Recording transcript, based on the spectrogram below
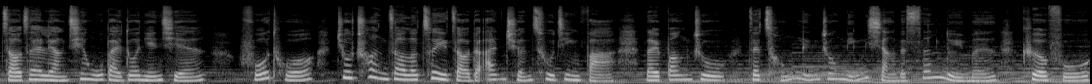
早在两千五百多年前，佛陀就创造了最早的安全促进法，来帮助在丛林中冥想的僧侣们克服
